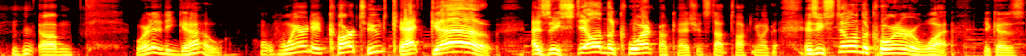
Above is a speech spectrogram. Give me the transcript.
um, where did he go? Where did Cartoon Cat go? Is he still in the corner? Okay, I should stop talking like that. Is he still in the corner or what? Because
